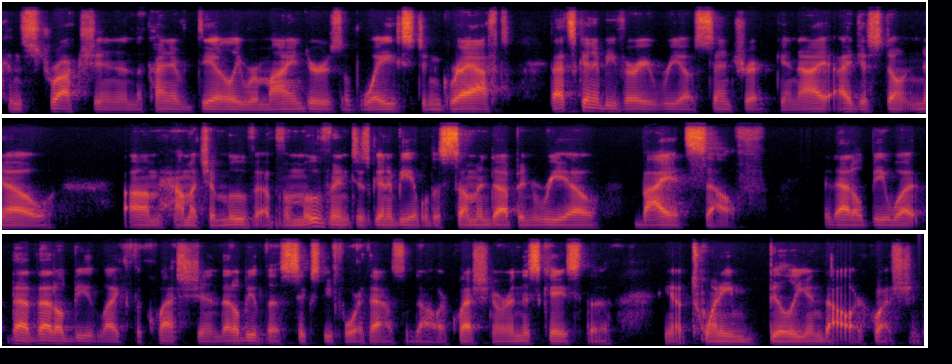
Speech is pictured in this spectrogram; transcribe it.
construction and the kind of daily reminders of waste and graft, that's going to be very Rio centric. And I, I just don't know um, how much a move of a movement is going to be able to summoned up in Rio by itself. That'll be what that that'll be like the question. That'll be the sixty-four thousand dollar question, or in this case, the you know twenty billion dollar question.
